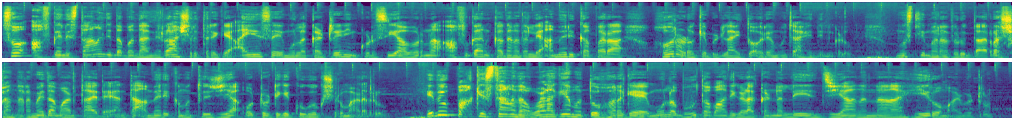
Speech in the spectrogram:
ಸೊ, ಅಫ್ಘಾನಿಸ್ತಾನದಿಂದ ಬಂದ ನಿರಾಶ್ರಿತರಿಗೆ ಐ ಐ ಮೂಲಕ ಟ್ರೈನಿಂಗ್ ಕೊಡಿಸಿ ಅವರನ್ನ ಅಫ್ಘಾನ್ ಕದನದಲ್ಲಿ ಅಮೆರಿಕ ಪರ ಹೋರಾಡೋಕೆ ಬಿಡಲಾಯಿತು ಅವರೇ ಮುಜಾಹಿದೀನ್ಗಳು ಮುಸ್ಲಿಮರ ವಿರುದ್ಧ ರಷ್ಯಾ ನರಮೇಧ ಮಾಡ್ತಾ ಇದೆ ಅಂತ ಅಮೆರಿಕ ಮತ್ತು ಜಿಯಾ ಒಟ್ಟೊಟ್ಟಿಗೆ ಕೂಗೋಕೆ ಶುರು ಮಾಡಿದ್ರು. ಇದು ಪಾಕಿಸ್ತಾನದ ಒಳಗೆ ಮತ್ತು ಹೊರಗೆ ಮೂಲಭೂತವಾದಿಗಳ ಕಣ್ಣಲ್ಲಿ ಜಿಯಾನನ್ನ ಹೀರೋ ಮಾಡಿಬಿಟ್ರು.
